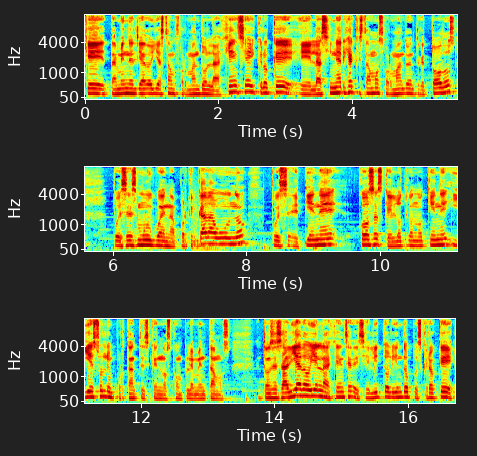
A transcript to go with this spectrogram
que también el día de hoy ya están formando la agencia y creo que eh, la sinergia que estamos formando entre todos pues es muy buena porque cada uno pues eh, tiene cosas que el otro no tiene y eso lo importante es que nos complementamos. Entonces al día de hoy en la agencia de Cielito Lindo pues creo que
